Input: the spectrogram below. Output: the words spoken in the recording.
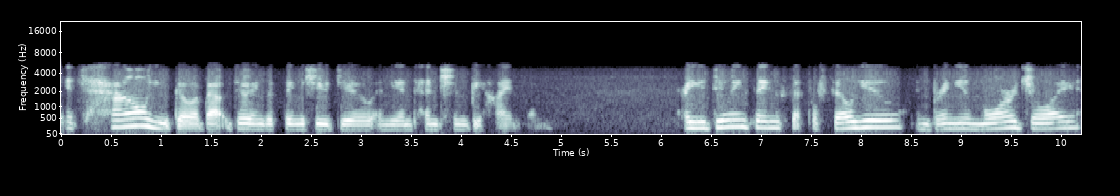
It's how you go about doing the things you do and the intention behind them. Are you doing things that fulfill you and bring you more joy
